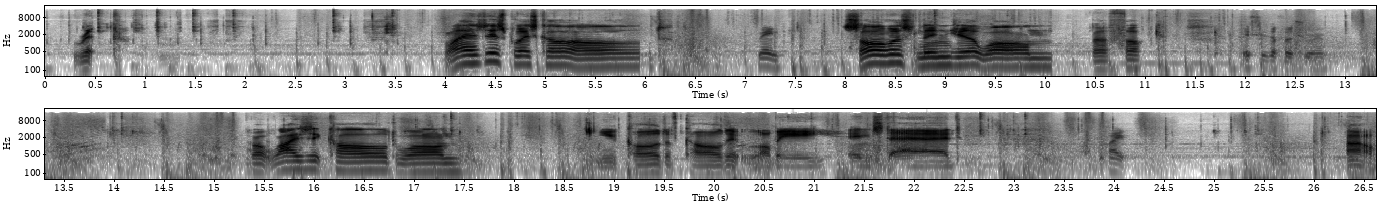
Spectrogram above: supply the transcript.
Rip. Why is this place called Ring. Solus Ninja 1? The fuck? This is the first room. But why is it called one? You could have called it lobby instead. Wait. Oh.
